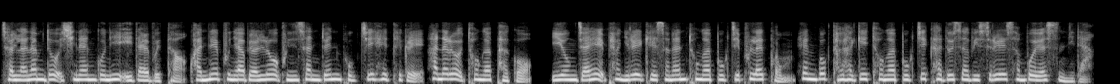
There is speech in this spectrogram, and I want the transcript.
전라남도 신안군이 이달부터 관내 분야별로 분산된 복지 혜택을 하나로 통합하고 이용자의 편의를 개선한 통합복지 플랫폼 행복 더하기 통합복지 카드 서비스를 선보였습니다.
